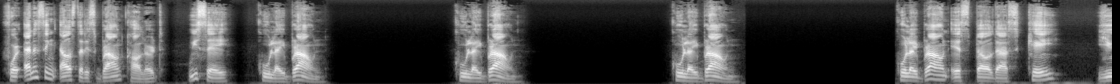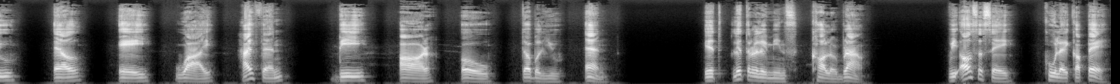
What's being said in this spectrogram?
For anything else that is brown colored, we say kulay brown. Kulay brown. Kulay brown. Kulay brown is spelled as K U L A Y hyphen B R O W N. It literally means color brown. We also say kulay kape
